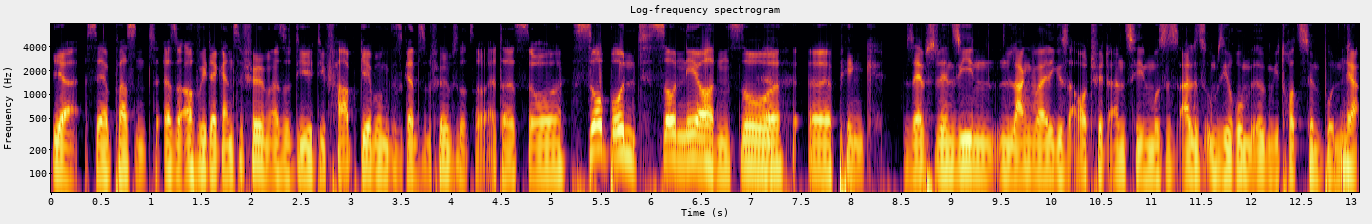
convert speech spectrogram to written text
Ja, sehr passend. Also auch wie der ganze Film, also die, die Farbgebung des ganzen Films und so weiter ist so, so bunt, so neon, so äh, pink. Selbst wenn sie ein, ein langweiliges Outfit anziehen muss, ist alles um sie rum irgendwie trotzdem bunt. Ja.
